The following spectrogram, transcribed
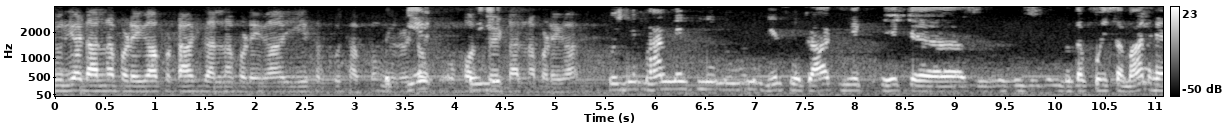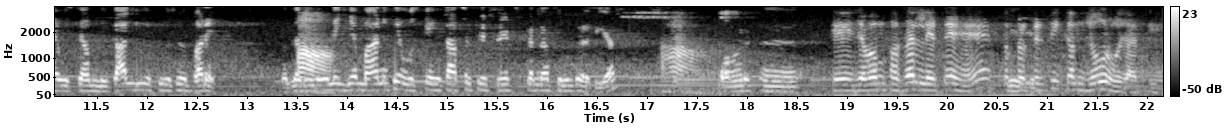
यूरिया डालना पड़ेगा पोटाश डालना पड़ेगा ये सब कुछ आपको ये- तो फॉस्फेट डालना पड़ेगा। तो ये मान लें कि लोगों ने ये सोचा कि एक एक मतलब कोई सामान है उससे हम निकाल लिए फिर उसमें भरे। मतलब हाँ। उन्होंने ये मान के उसके हिसाब से फिर ट्रेड्स करना शुरू कर दिया। हाँ। और अ, कि जब हम फ़सल लेते हैं तो। प्रकृति कमज़ोर हो जाती है।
